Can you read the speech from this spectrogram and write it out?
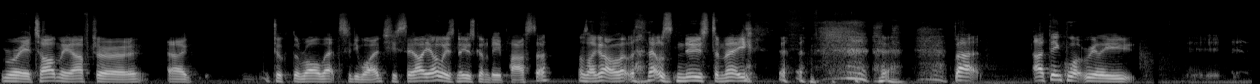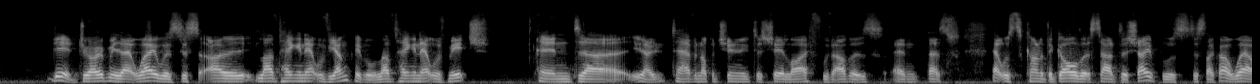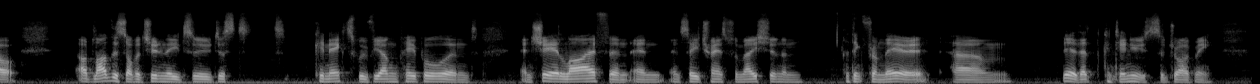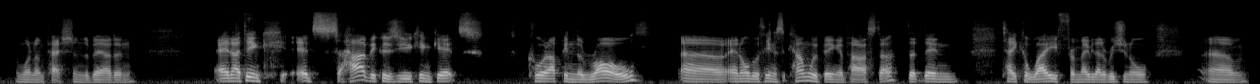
Maria told me after I took the role at Citywide, she said, "Oh, you always knew he was going to be a pastor." I was like, "Oh, that, that was news to me," but I think what really yeah drove me that way was just I loved hanging out with young people, loved hanging out with Mitch, and uh, you know to have an opportunity to share life with others, and that's that was kind of the goal that started to shape. Was just like, oh wow, I'd love this opportunity to just connect with young people and and share life and and and see transformation, and I think from there, um, yeah, that continues to drive me and what I'm passionate about, and and I think it's hard because you can get caught up in the role uh, and all the things that come with being a pastor that then take away from maybe that original um,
